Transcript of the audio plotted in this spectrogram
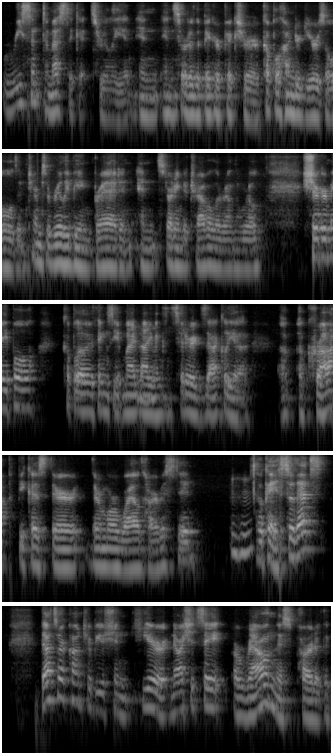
recent domesticates really in, in, in sort of the bigger picture a couple hundred years old in terms of really being bred and, and starting to travel around the world sugar maple couple other things you might not even consider exactly a, a, a crop because they're they're more wild harvested. Mm-hmm. Okay, so that's that's our contribution here. Now I should say around this part of the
